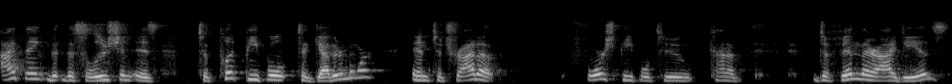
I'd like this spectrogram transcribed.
I think that the solution is to put people together more and to try to force people to kind of defend their ideas.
